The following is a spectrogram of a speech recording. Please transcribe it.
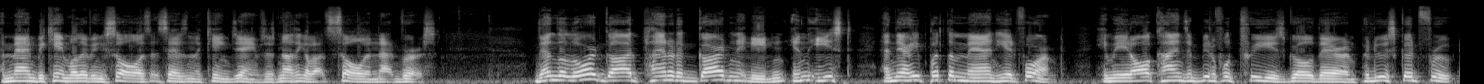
a man became a living soul, as it says in the King James. There's nothing about soul in that verse. Then the Lord God planted a garden in Eden in the east, and there he put the man he had formed. He made all kinds of beautiful trees grow there and produce good fruit.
